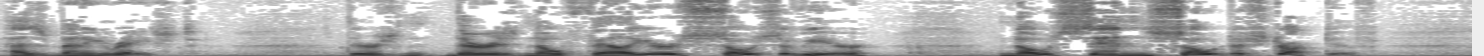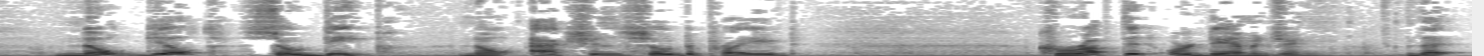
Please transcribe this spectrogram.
has been erased. There's, there is no failure so severe, no sin so destructive, no guilt so deep, no action so depraved corrupted or damaging, that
